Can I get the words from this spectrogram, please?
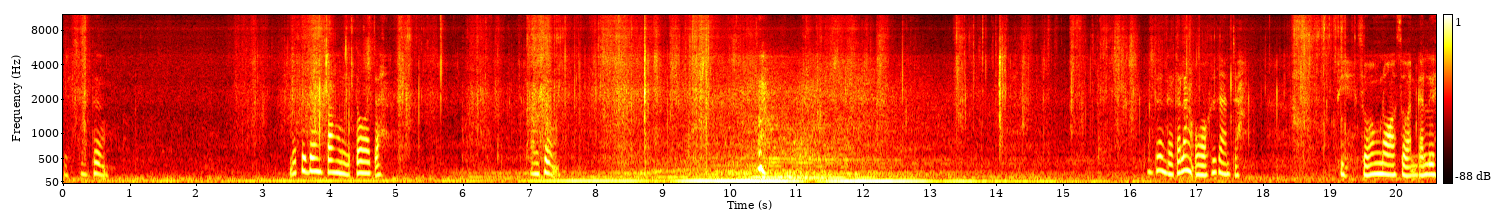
อีกเถิงเดี๋ยวไปเบ่งฟังนี่ต่อจ้ะฟังถึงเทิงกับกำลังออกคือกันจ้ะ สองนอสอนกันเลย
